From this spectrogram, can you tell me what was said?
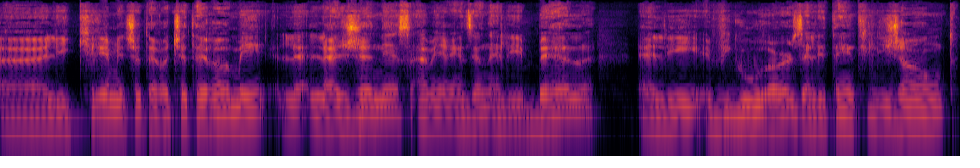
euh, les crimes, etc., etc. Mais la, la jeunesse amérindienne, elle est belle, elle est vigoureuse, elle est intelligente.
